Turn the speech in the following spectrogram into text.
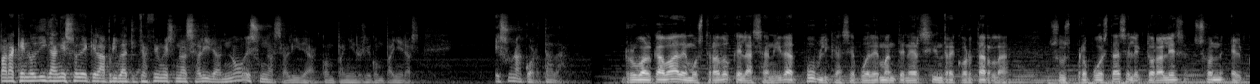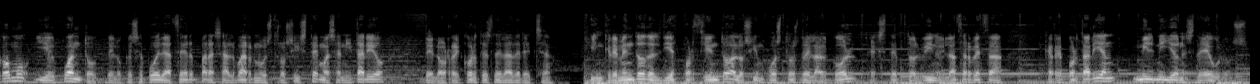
para que no digan eso de que la privatización es una salida. No es una salida, compañeros y compañeras. Es una cortada. Rubalcaba ha demostrado que la sanidad pública se puede mantener sin recortarla. Sus propuestas electorales son el cómo y el cuánto de lo que se puede hacer para salvar nuestro sistema sanitario de los recortes de la derecha. Incremento del 10% a los impuestos del alcohol, excepto el vino y la cerveza, que reportarían mil millones de euros.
